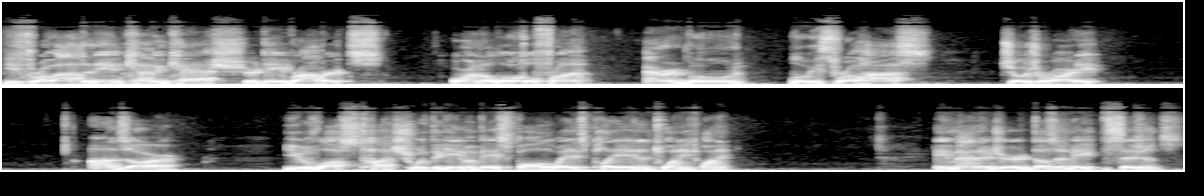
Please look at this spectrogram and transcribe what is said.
You throw out the name Kevin Cash or Dave Roberts, or on the local front, Aaron Boone, Luis Rojas, Joe Girardi. Odds are you've lost touch with the game of baseball the way it's played in 2020. A manager doesn't make decisions.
